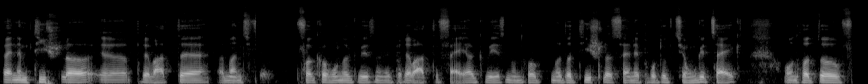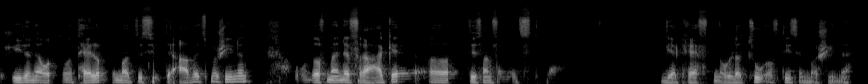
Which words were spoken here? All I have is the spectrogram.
bei einem Tischler äh, private, ich meine, vor Corona gewesen, eine private Feier gewesen und hat mir der Tischler seine Produktion gezeigt und hat da verschiedene Auto teilautomatisierte Arbeitsmaschinen. Und auf meine Frage, äh, die sind vernetzt, ja, wer greift denn all dazu auf diese Maschine?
